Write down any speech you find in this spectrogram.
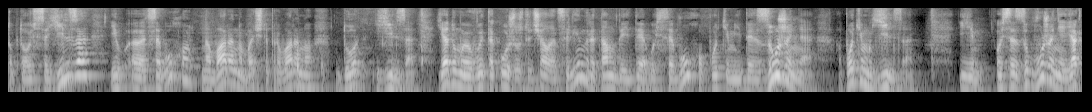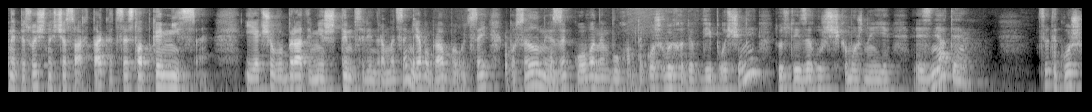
Тобто ось це гільза, і е, це вухо наварено, бачите, приварено до гільза. Я думаю, ви також зустрічали циліндри, там, де йде ось це вухо, потім йде зуження, а потім гільза. І ось це звуження, як на пісочних часах, так? Це слабке місце. І якщо вибирати між тим циліндром і цим, я б обрав би оцей посилений з кованим вухом. Також виходи в дві площини. Тут стоїть заглушечка, можна її зняти. Це також,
